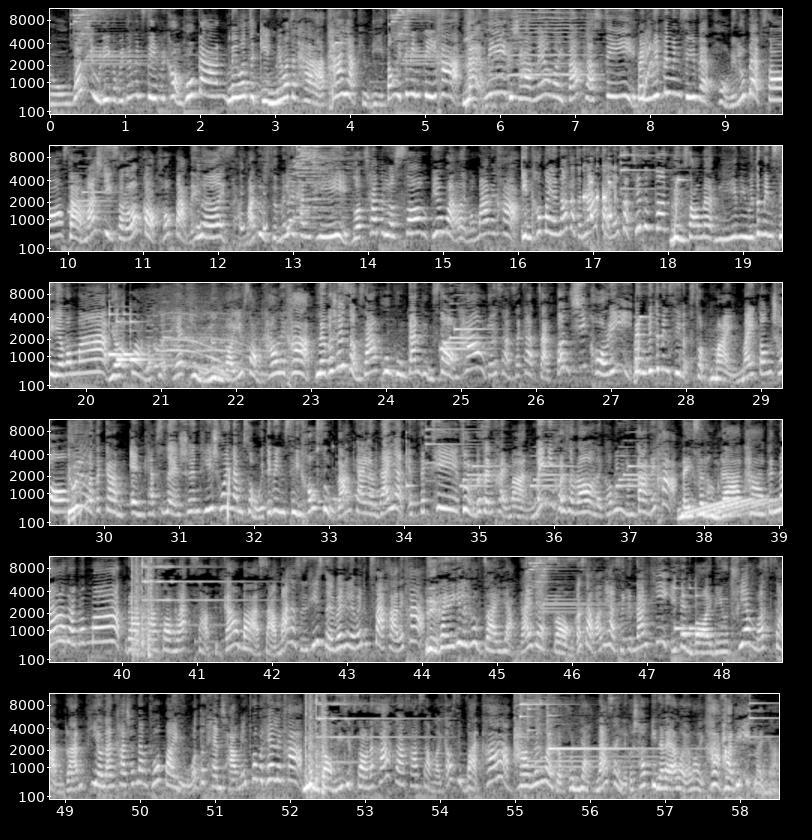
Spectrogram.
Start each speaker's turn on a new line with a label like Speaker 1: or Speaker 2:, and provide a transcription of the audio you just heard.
Speaker 1: รู้ว่าผิวดีกับวิตามินซีเป็นของคู่กัน
Speaker 2: ไม่ว่าจะกินไม่ว่าจะทา ถ้าอยากผิวดีต้องวิตามินซีค่ะ
Speaker 1: และนี่คือชาแม่ไวต้าพลัสซีเป็นวิตามินซีแบบผงในรูปแบบซอง สามารถฉีกซองแล้วก็กรอกเข้าปากได้เลย สามารถดูดซึมได้เลยทันที รสชาติเป็นรสส้มเปรี้ยวหวานอร่อยมากๆเลยค่ะ
Speaker 2: กินเข้าไปแล้วนอกจากจะหน้าใสยังสดชื่นสุด
Speaker 1: หนึ่งซองแบบนี้มีวิตามินซีเยอะมากๆ เยอะกว่ามะเขือเทศถึง 122 เท่าเลยค่ะ แล้วก็ช่วยเสริมสร้างภูมิคุ้มกันถึง 2 เท่า โดยสารสกัดจากต้นชิโครีเป็นวิตามินซีแบบ สดใหม่ไม่ต้องชง ด้วยนวัตกรรม encapsulation ที่ช่วยนำส่งวิตามินซีเข้าสู่ร่างกายเราได้อย่าง effective 0%ไขมัน ไม่มีคอเลสเตอรอลและก็ไม่มีน้ำตาลด้วยค่ะ ในส่วนของราคาก็น่ารักมากๆ ราคาซองละ 39 บาท สามารถหาซื้อที่เซเว่นเลเว่นทุกสาขาเลยค่ะ หรือใครที่กินแล้วถูกใจอยากได้แบบกล่อง ก็สามารถไปหาซื้อกันได้ที่ e v e n Boy Beauty วัดสันร้านเพียวร้านค้าชั้นนำทั่วไปหรือว่าตัวแทนชาเมทั่วประเทศเลยค่ะ1กล่องมี10ซองนะคะราคา ทางเลือกใหม่สำหรับคนอยากหน้าใสแล้วก็ชอบกินอะไรอร่อยๆค่ะพาที่รายงาน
